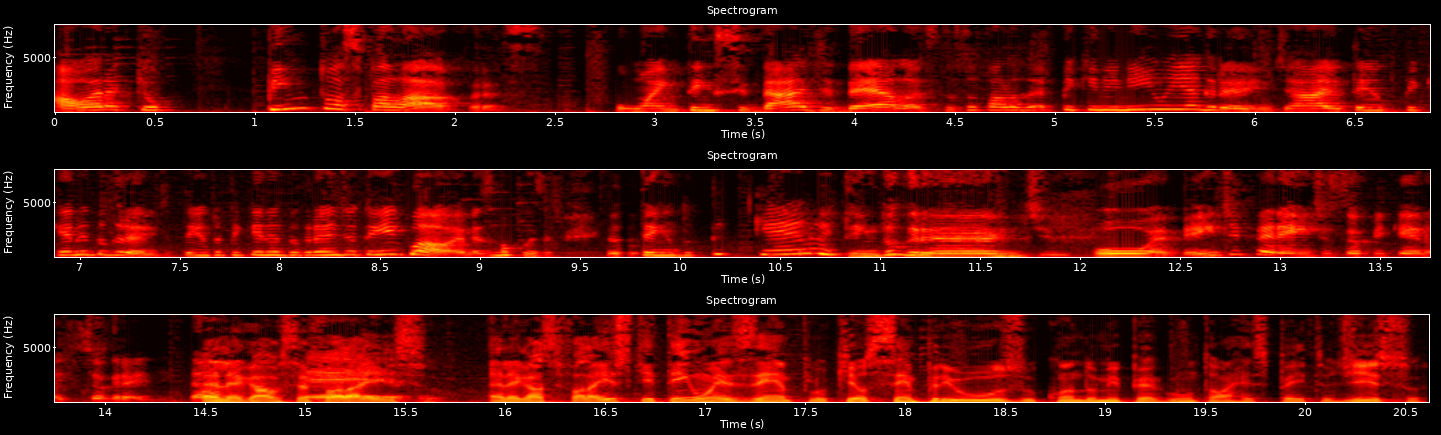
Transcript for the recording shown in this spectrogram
a hora que eu pinto as palavras com a intensidade delas, então se eu falo é pequenininho e é grande. Ah, eu tenho do pequeno e do grande. Eu tenho do pequeno e do grande, eu tenho igual. É a mesma coisa. Eu tenho do pequeno e tenho do grande. Pô, é bem diferente o seu pequeno do seu grande. Então, é legal você é, falar isso. É legal você falar isso, que tem um exemplo que eu sempre uso quando me perguntam a respeito disso,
